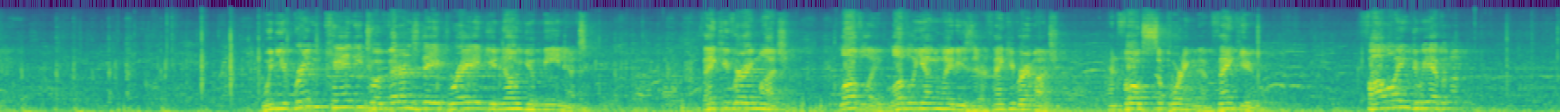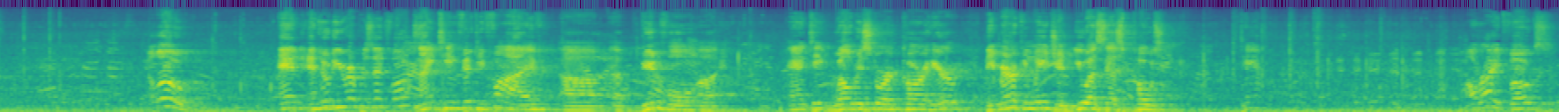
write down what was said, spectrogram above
When you bring candy to a Veterans Day parade, you know you mean it. Thank you very much. Lovely, lovely young ladies there. Thank you very much. And folks supporting them. Thank you. Following, do we have... Hello. And, and who do you represent, folks? 1955, uh, a beautiful uh, antique, well-restored car here. The American Legion USS Post Tampa. All right, folks.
